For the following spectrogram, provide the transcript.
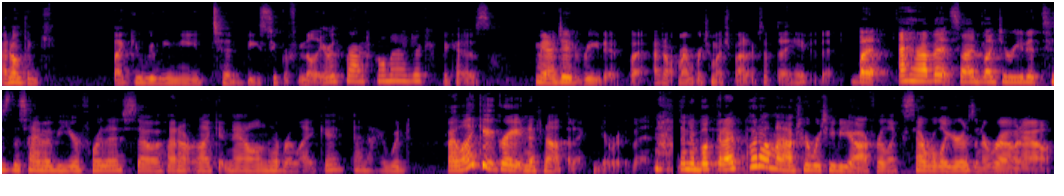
I don't think like you really need to be super familiar with Practical Magic because I mean, I did read it, but I don't remember too much about it except that I hated it. But I have it, so I'd like to read it. Tis the time of year for this, so if I don't like it now, I'll never like it. And I would, if I like it, great, and if not, then I can get rid of it. then a book that I've put on my October TBR for like several years in a row now,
